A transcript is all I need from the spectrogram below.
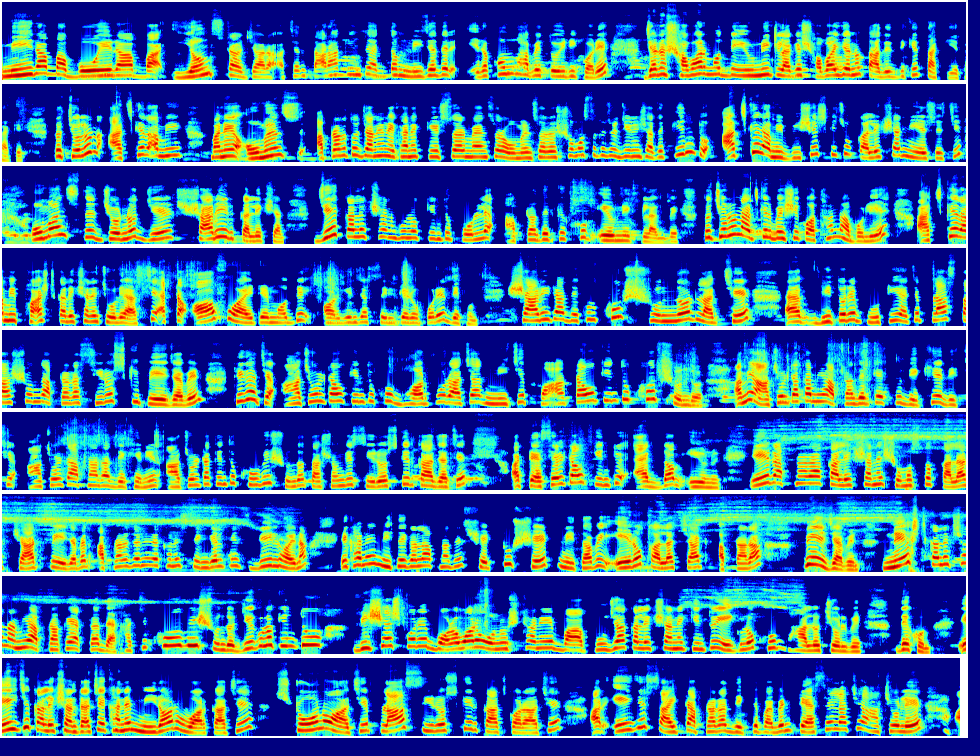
মেয়েরা বা বউয়েরা বা ইয়ংস্টার যারা আছেন তারা কিন্তু একদম নিজেদের এরকম ভাবে তৈরি করে যেন সবার মধ্যে ইউনিক লাগে সবাই যেন তাদের দিকে তাকিয়ে থাকে। তো চলুন আজকের আমি মানে ওমেন্স আপনারা তো জানেন এখানে kids wear men's wear women's wear সমস্ত কিছু জিনিস আছে কিন্তু আজকের আমি বিশেষ কিছু কালেকশন নিয়ে এসেছি ওমেন্সদের জন্য যে শাড়ির কালেকশন যে কালেকশনগুলো কিন্তু পরলে আপনাদেরকে খুব ইউনিক লাগবে। তো চলুন আজকের বেশি কথা না বলিয়ে আজকের আমি ফার্স্ট কালেকশনে চলে আসছি একটা অফ হোয়াইটের মধ্যে অর্গেঞ্জা সিল্কের ওপরে। দেখুন, শাড়িটা দেখুন, খুব সুন্দর লাগছে। ভিতরে বুটি আছে প্লাস তার সঙ্গে আপনারা সিরস্কি পেয়ে যাবেন, ঠিক আছে? আঁচলটাও কিন্তু খুব ভরপুর আছে আর নিচে পাটাও কিন্তু খুব সুন্দর। আমি আঁচলটাকে আমি আপনাদেরকে একটু দেখিয়ে দিচ্ছি। আঁচলটা আপনারা দেখে নিন। আঁচলটা কিন্তু খুবই সুন্দর, তার সঙ্গে সিরস্কির কাজ আছে। আর টেসেলটাও কিন্তু একদম ইউনিক এর আপনারা কালেকশানের সমস্ত কালার চার্ট পেয়ে যাবেন। আপনারা জানেন এখানে সিঙ্গেল পিস ডিল হয় না। এখানে নিতে গেলে আপনাদের শেড টু শেড নিতে হবে, এরও কালার চার্ট আপনারা পেয়ে যাবেন। নেক্সট কালেকশন আমি আপনাকে একটা দেখাচ্ছি, খুবই সুন্দর। যেগুলো কিন্তু বিশেষ করে বড় বড় অনুষ্ঠানে বা পূজা কালেকশানে কিন্তু এইগুলো খুব ভালো চলবে। দেখুন, এই যে কালেকশানটা আছে, এখানে মিরর ওয়ার্ক আছে স্টোনও আছে প্লাস সিরোস্কের কাজ করা আছে। আর এই যে সাইডটা আপনারা দেখতে পাবেন ট্যাসেল আছে আঁচলে,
